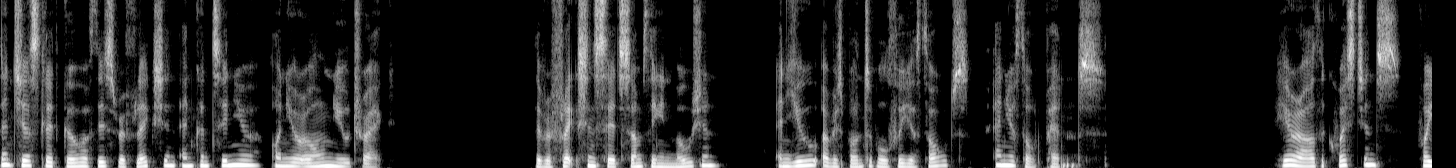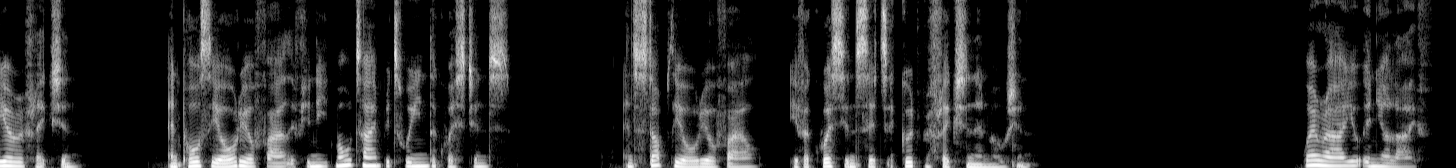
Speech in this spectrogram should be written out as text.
then just let go of this reflection and continue on your own new track. The reflection sets something in motion, and you are responsible for your thoughts and your thought patterns. Here are the questions for your reflection and pause the audio file if you need more time between the questions. And stop the audio file if a question sets a good reflection in motion. Where are you in your life?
